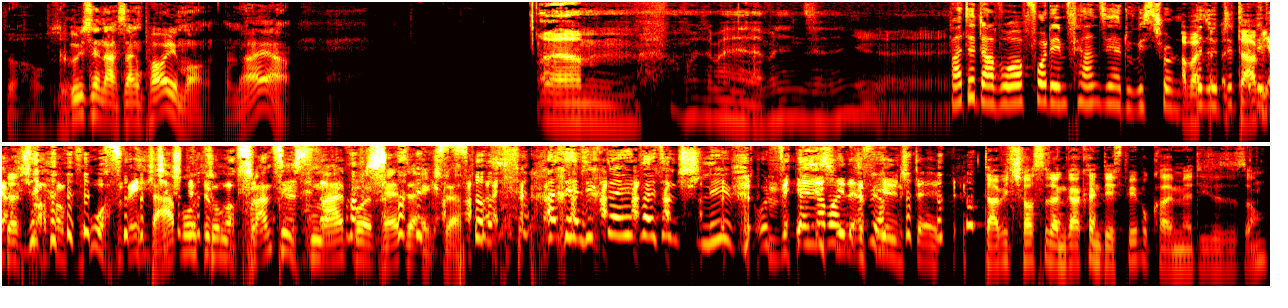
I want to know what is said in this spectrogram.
Zu Hause. Grüße nach St. Pauli morgen. Naja. Ähm, warte da, wo er vor dem Fernseher, du weißt schon. Aber also, das- David, ja, war aber wo, auf Da wo zum überhaupt? 20. Mal vor dem Fernseher eingeschlafen. Ah, der liegt da jedenfalls und schläft. Und Welche der vielen Stellen? David, schaust du dann gar keinen DFB-Pokal mehr diese Saison?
